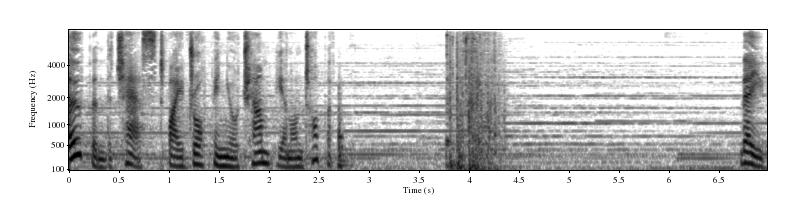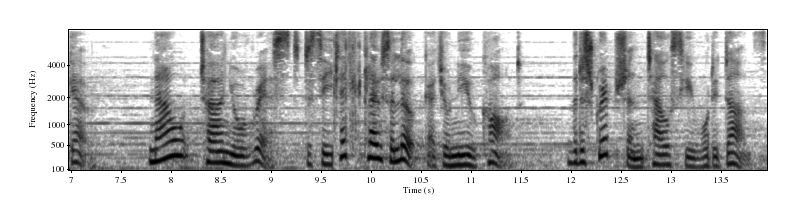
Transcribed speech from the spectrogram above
Open the chest by dropping your champion on top of it. There you go. Now turn your wrist to see. Take a closer look at your new card. The description tells you what it does.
